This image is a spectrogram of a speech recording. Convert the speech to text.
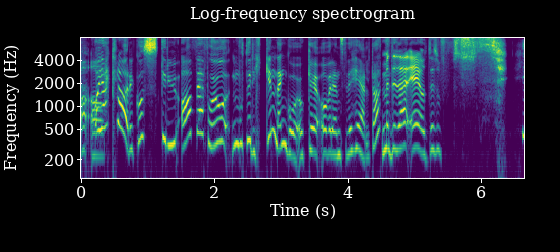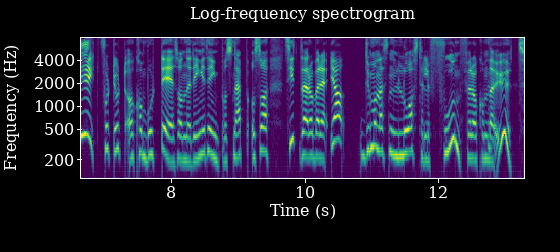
Uh-oh. Og jeg klarer ikke å skru av, for jeg får jo, motorikken den går jo ikke overens i det hele tatt. Men det der er jo det er så sykt fort gjort å komme borti sånne ringeting på Snap, og så sitter du der og bare Ja, du må nesten låse telefonen for å komme deg ut.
